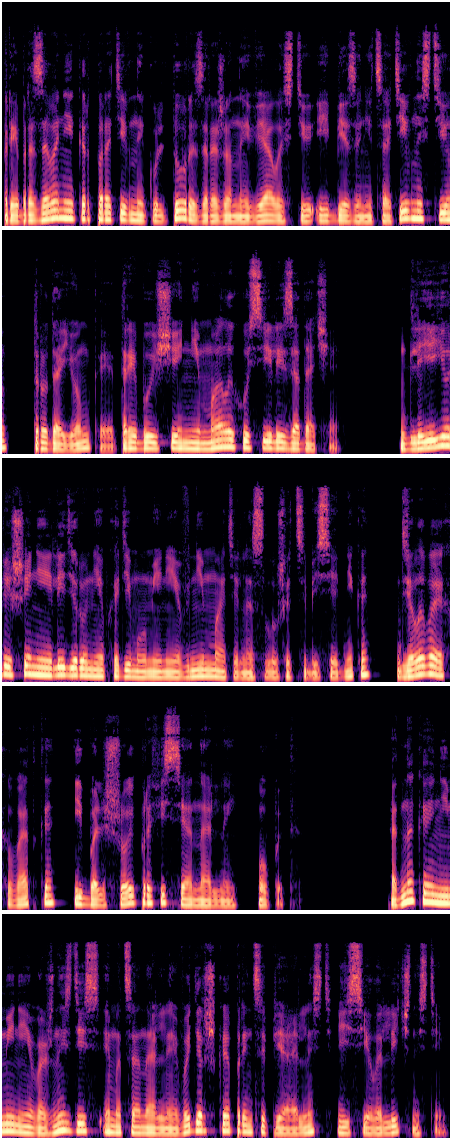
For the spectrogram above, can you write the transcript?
Преобразование корпоративной культуры, зараженной вялостью и безинициативностью, трудоемкая, требующая немалых усилий задача. Для ее решения лидеру необходимо умение внимательно слушать собеседника, деловая хватка и большой профессиональный опыт. Однако не менее важны здесь эмоциональная выдержка, принципиальность и сила личности.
